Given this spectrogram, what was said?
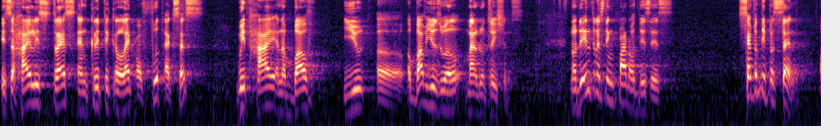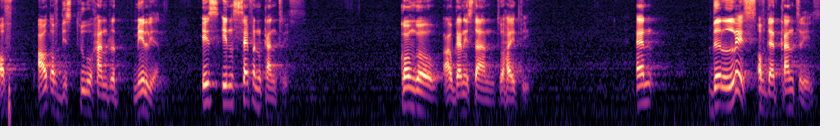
It's a highly stressed and critical lack of food access with high and above, uh, above usual malnutrition. Now, the interesting part of this is 70% of out of these 200 million is in seven countries. Congo, Afghanistan to Haiti. And the list of that countries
